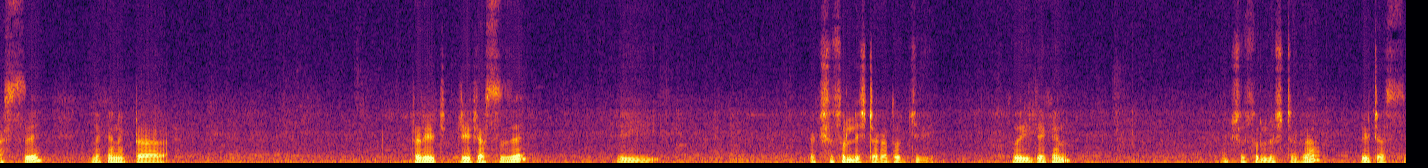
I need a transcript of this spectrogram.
আসছে। দেখেন একটা একটা রেট রেট আসছে যে এই একশো চল্লিশ টাকা দশ জিবি তো এই দেখেন, একশো চল্লিশ টাকা রেট আসছে।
